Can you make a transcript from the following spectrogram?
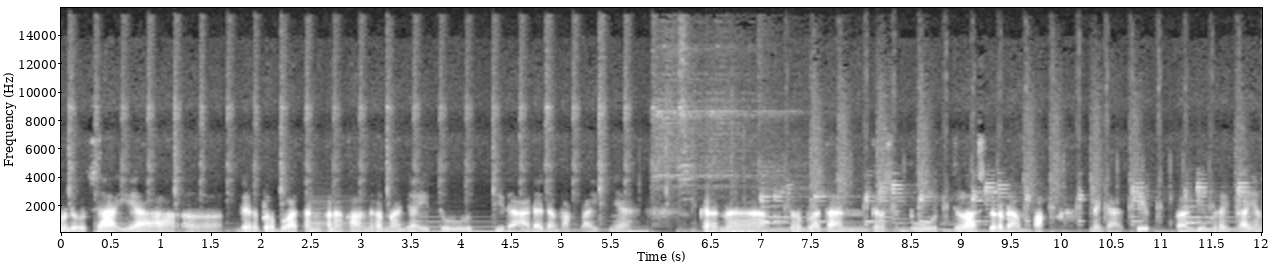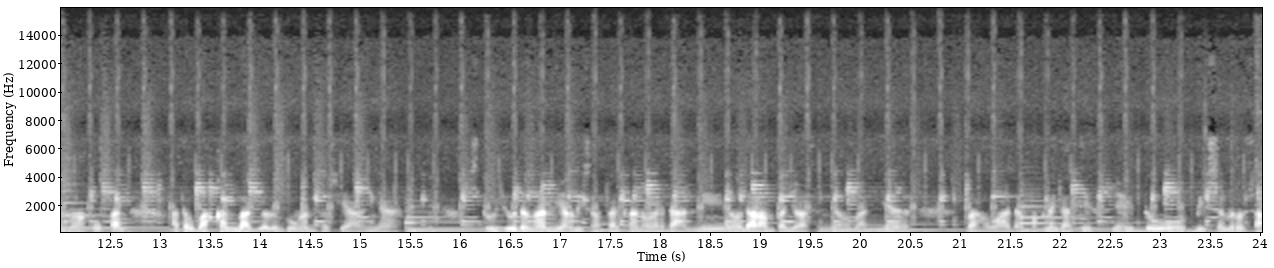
Menurut saya e, dari perbuatan kenakalan remaja itu tidak ada dampak baiknya karena perbuatan tersebut jelas berdampak negatif bagi mereka yang melakukan atau bahkan bagi lingkungan sosialnya. Setuju dengan yang disampaikan oleh Daniel dalam penjelasan jawabannya bahwa dampak negatifnya itu bisa merusak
